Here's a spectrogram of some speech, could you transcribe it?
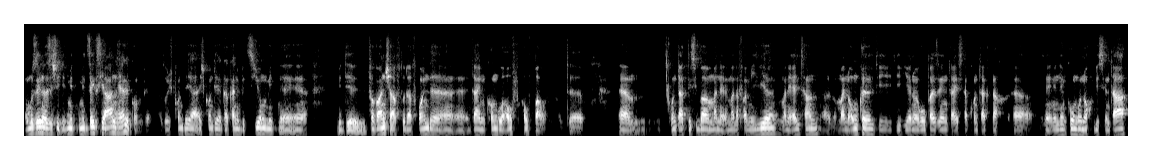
man muss sehen, dass ich mit, mit sechs Jahren hergekommen bin. Also ich konnte ja, ich konnte ja gar keine Beziehung mit, äh, mit der Verwandtschaft oder Freunde äh, da in Kongo auf, aufbauen. Und äh, ähm, Kontakt ist über meine, meine Familie, meine Eltern, also meine Onkel, die, die hier in Europa sind. Da ist der Kontakt nach, äh, in den Kongo noch ein bisschen da.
